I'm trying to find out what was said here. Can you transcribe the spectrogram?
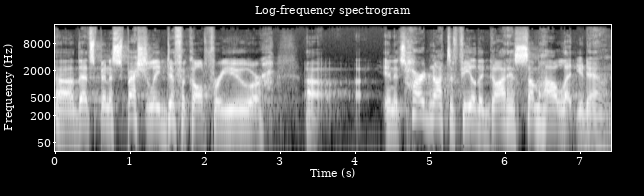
uh, that's been especially difficult for you, or, uh, and it's hard not to feel that God has somehow let you down.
